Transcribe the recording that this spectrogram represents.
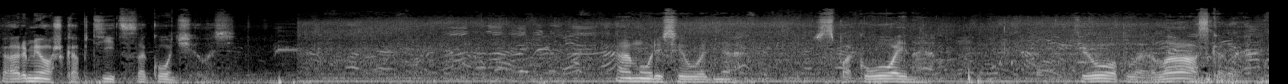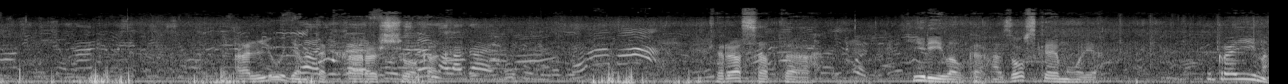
Кормежка птиц закончилась. А море сегодня спокойное, теплое, ласковое. А людям так хорошо, как красота. Кирилловка, Азовское море. Украина.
